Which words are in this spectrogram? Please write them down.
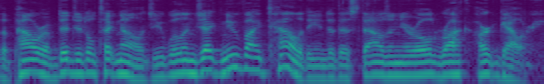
The power of digital technology will inject new vitality into this thousand year old rock art gallery.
